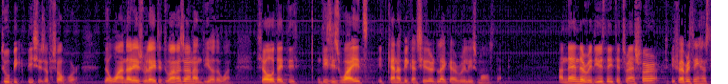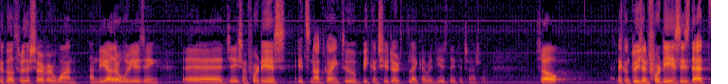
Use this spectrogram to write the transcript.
two big pieces of software: the one that is related to Amazon and the other one. So that this is why it cannot be considered like a really small stack. And then the reduced data transfer. If everything has to go through the server one, and the other we're using uh, JSON for this, it's not going to be considered like a reduced data transfer. So the conclusion for this is that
